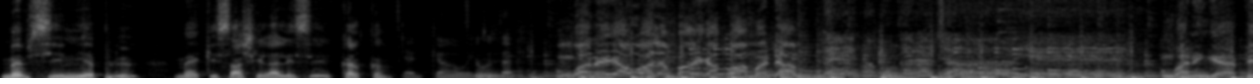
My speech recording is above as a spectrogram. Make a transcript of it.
Même s'il n'y est plus, mais qu'il sache qu'il a laissé quelqu'un. Quelqu'un, oui, Oui. tout à fait. Ngwane ya wale mba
